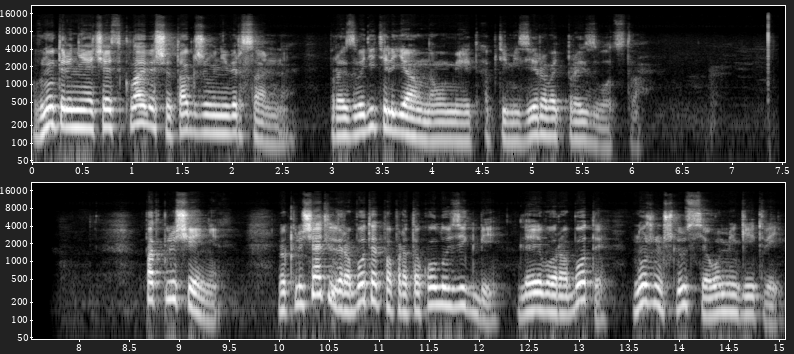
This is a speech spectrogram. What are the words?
Внутренняя часть клавиши также универсальная. Производитель явно умеет оптимизировать производство. Подключение. Выключатель работает по протоколу ZigBee. Для его работы нужен шлюз Xiaomi Gateway.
